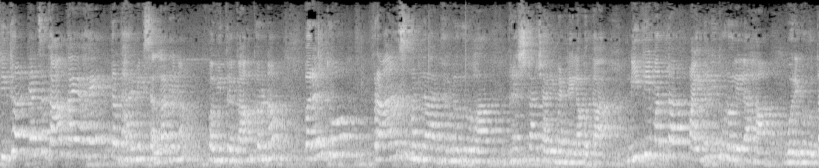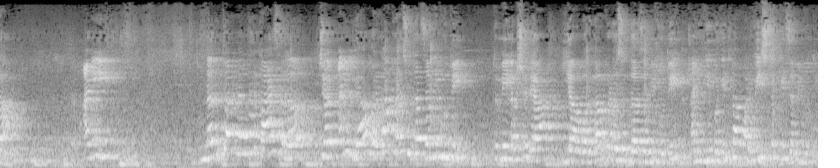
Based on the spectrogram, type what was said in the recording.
तिथं त्यांचं काम काय आहे? तर धार्मिक सल्ला देणं पवित्र काम करणं. परंतु फ्रान्समधला धर्मगुरू हा भ्रष्टाचारी बनलेला होता. नीतिमत्ता पायदळी तुडवलेला हा वर्ग होता. आणि नंतर नंतर काय झालं? आणि या वर्गात तुम्ही लक्ष द्या या वर्गाकडे सुद्धा जमीन होती आणि ती बघितलं आपण वीस टक्के जमीन होती.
